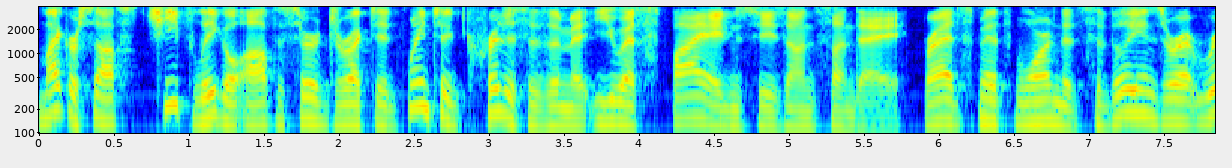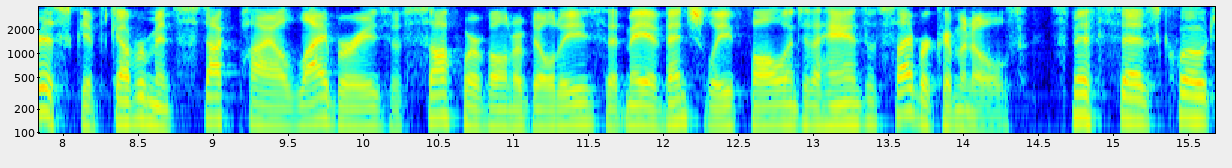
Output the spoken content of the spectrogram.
Microsoft's chief legal officer directed pointed criticism at U.S. spy agencies on Sunday. Brad Smith warned that civilians are at risk if governments stockpile libraries of software vulnerabilities that may eventually fall into the hands of cybercriminals. Smith says, quote,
